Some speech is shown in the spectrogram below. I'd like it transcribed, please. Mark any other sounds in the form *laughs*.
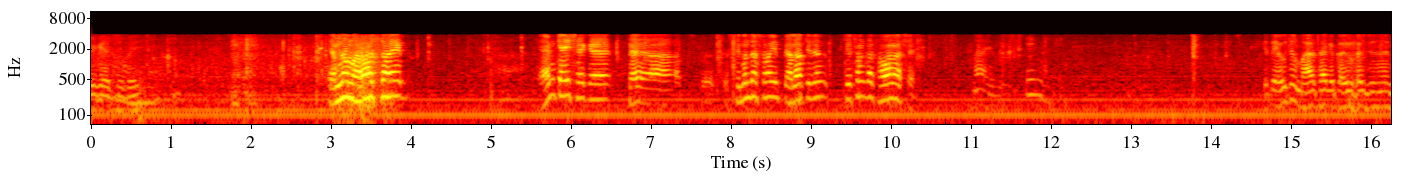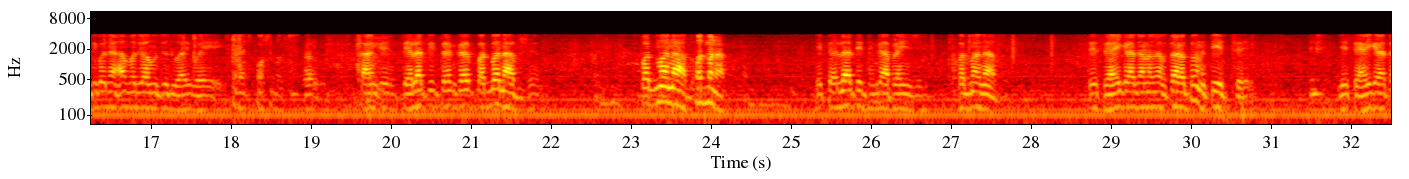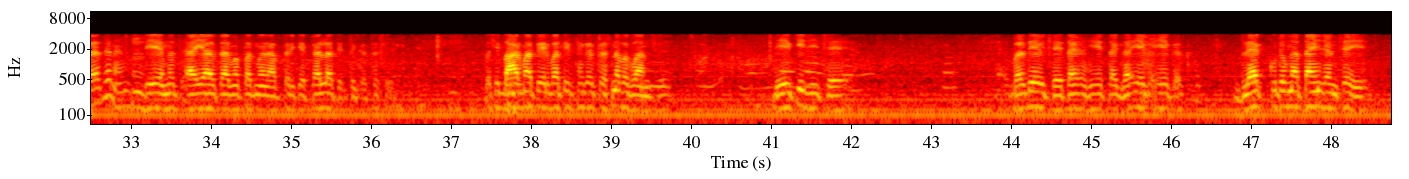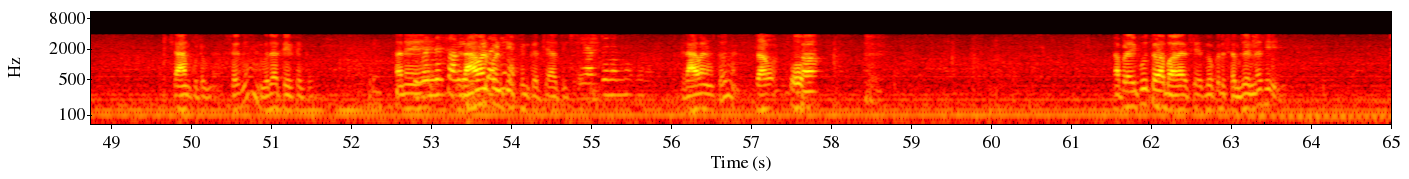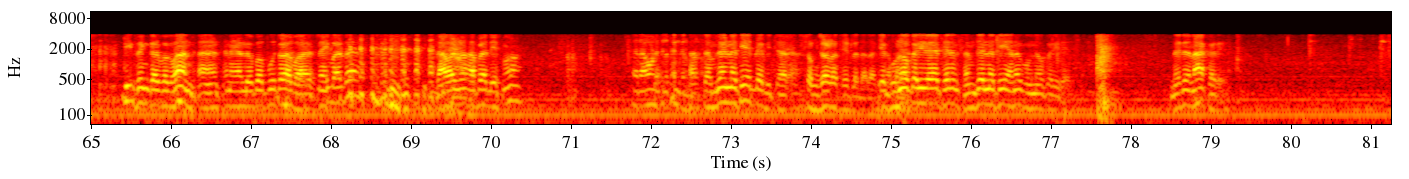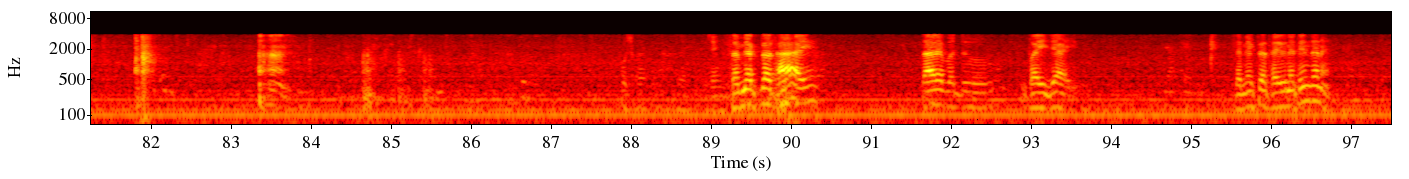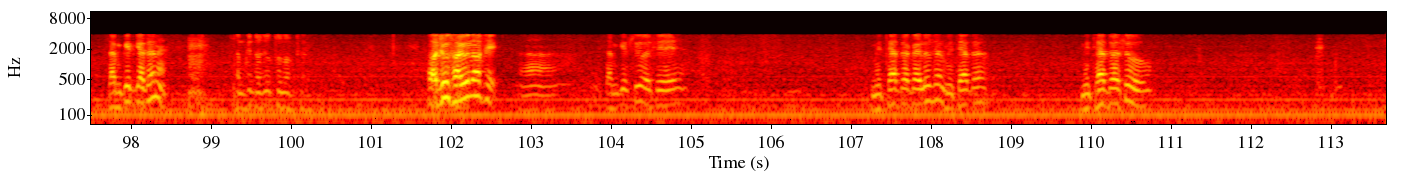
શું કે છે ભાઈ. એમના મહારાજ સાહેબ એમ કે છે કે સિમંદર સ્વામી પહેલા તીર્થંકર થવાના છે. એ એ તો એવું છે મારા સાહેબે કહ્યું હોય જુદું નથી કોઈને મજવા મજુ આવ્યું હોય. કારણ કે પેલા તીર્થંકર પદ્મનાભ છે. પદ્મનાભ. પદ્મનાભ. એ પેલા તીર્થંકર આપણે પદ્મનાભ. તે શ્રેણિક રાજાનો અવતાર હતો ને તે જ છે. જે શ્રેણિક રાજા છે ને તે એમનો આ અવતારમાં પદ્મનાભ તરીકે પહેલા તીર્થંકર થશે. પછી બારમા તેરમા તીર્થંકર કૃષ્ણ ભગવાન છે. દેવકીજી છે. બળદેવ છે. ત્રણ- એક એક બ્લેક કુટુંબના ત્રણ જણ છે એ. શ્યામ કુટુંબના? બધા તીર્થંકર. અને રાવણ પણ? તીર્થંકર છે આવતી છે. રાવણ હતો ને? રાવણ ઓહ. હા. આપડે પૂતળા બાળા છે લોકોને સમજણ નથી. તીર્થંકર ભગવાન અને આ લોકો પૂતળા બાળા છે. નહીં બાળતા રાવણ આપણા દેશમાં? સમજણ નથી એટલે બિચારા. સમજણ નથી એટલે દાદા એ ગુનો કરી રહ્યા છે સમજણ નથી એનો ગુનો કરી રહ્યા છે. નહીં તો ના કરે. સમ્યક તો થાય. તારે બધું ભય જાય. સમ્યક તો થયું નથી ને તને? સંકિત કે છે ને? સંકેત હજુ તો નથી હજુ થયું નથી? હા. સંકેત શું હશે? મિથ્યાત્વ કહેલું છે ને મિથ્યાત્વ? મિથ્યાત્વ શું?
